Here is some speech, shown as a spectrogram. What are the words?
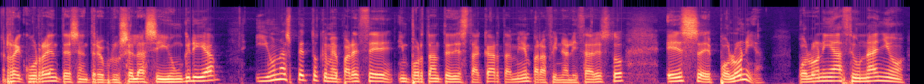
recurrentes entre Bruselas y Hungría. Y un aspecto que me parece importante destacar también para finalizar esto es eh, Polonia. Polonia hace un año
